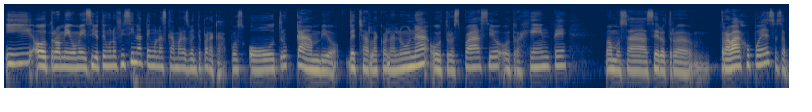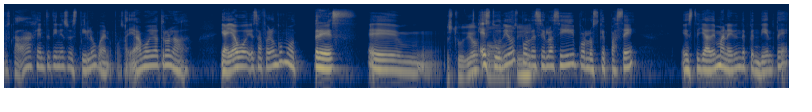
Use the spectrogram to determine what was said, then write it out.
y otro amigo me dice, yo tengo una oficina, tengo unas cámaras, vente para acá. Pues otro cambio de charla con la luna, otro espacio, otra gente. Vamos a hacer otro trabajo, pues. O sea, pues cada gente tiene su estilo. Bueno, pues allá voy a otro lado. Y allá voy. O sea, fueron como tres... Em, estudios. Estudios, por decirlo así, por los que pasé, este, ya de manera independiente.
